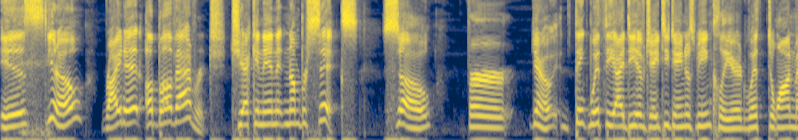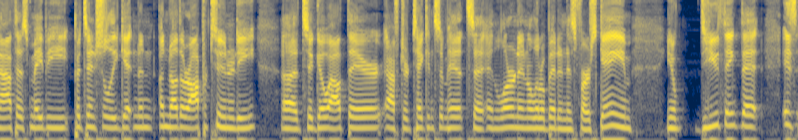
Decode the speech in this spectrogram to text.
is, you know, right at above average, checking in at number six. So for you know, think with the idea of JT Daniels being cleared, with D'Wan Mathis maybe potentially getting an, another opportunity uh, to go out there after taking some hits and, and learning a little bit in his first game. You know, do you think that is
